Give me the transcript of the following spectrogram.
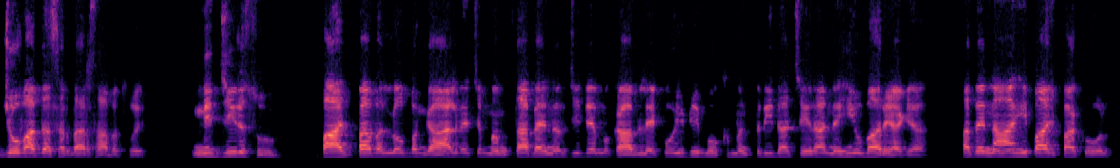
ਜੋ ਵੱਧ ਅਸਰਦਾਰ ਸਾਬਤ ਹੋਏ। ਨਿੱਜੀ ਰਸੂਖ, ਭਾਜਪਾ ਵੱਲੋਂ ਬੰਗਾਲ ਵਿੱਚ ਮਮਤਾ ਬੈਨਰਜੀ ਦੇ ਮੁਕਾਬਲੇ ਕੋਈ ਵੀ ਮੁੱਖ ਮੰਤਰੀ ਦਾ ਚਿਹਰਾ ਨਹੀਂ ਉਭਾਰਿਆ ਗਿਆ। ਅਤੇ ਨਾ ਹੀ ਭਾਜਪਾ ਕੋਲ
